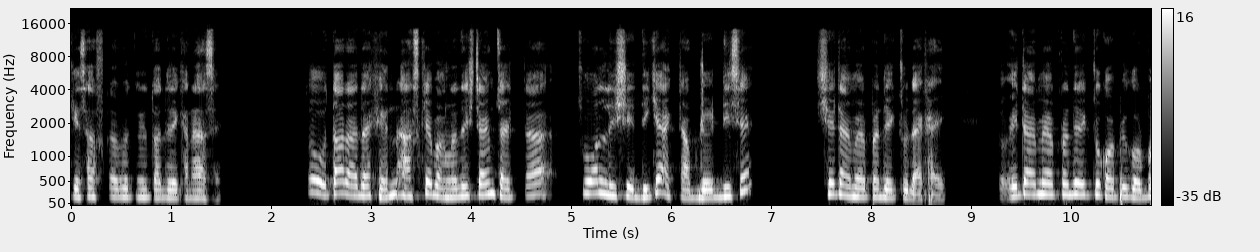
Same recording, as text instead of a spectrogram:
কে সাবস্ক্রাইবার কিন্তু তাদের এখানে আছে। তো তারা দেখেন, আজকে বাংলাদেশ টাইম চারটা চুয়াল্লিশের দিকে একটা আপডেট দিছে। সেটা আমি আপনাদের একটু দেখাই। তো এটা আমি আপনাদের একটু কপি করব।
